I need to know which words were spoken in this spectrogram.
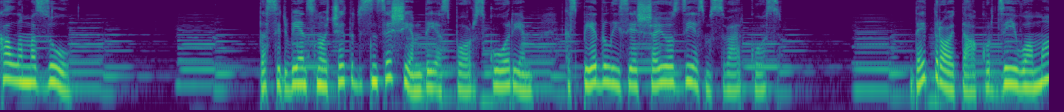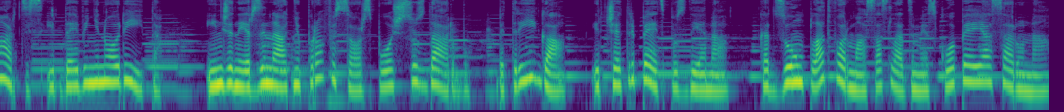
Kalamazū. Tas ir viens no 46 diasporas koriem, kas piedalīsies šajos dziesmu svētkos. Detroitā, kur dzīvo Mārcis, ir 9 no rīta. Inženierzinātņu profesors pošas uz darbu bet Rīgā ir četri pēcpusdienā, kad Zoom platformā saslēdzamies kopējā sarunā.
